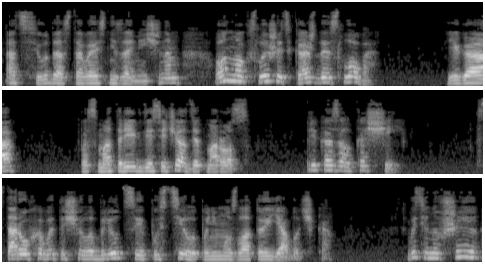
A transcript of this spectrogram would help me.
Отсюда, оставаясь незамеченным, он мог слышать каждое слово. «Яга, посмотри, где сейчас Дед Мороз!» — приказал Кощей. Старуха вытащила блюдце и пустила по нему золотое яблочко. Вытянув шею,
